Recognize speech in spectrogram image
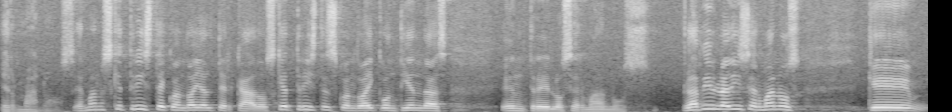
Hermanos. Hermanos, qué triste cuando hay altercados, qué triste es cuando hay contiendas entre los hermanos. La Biblia dice, hermanos, que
